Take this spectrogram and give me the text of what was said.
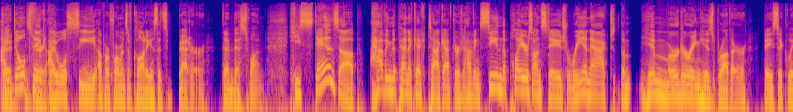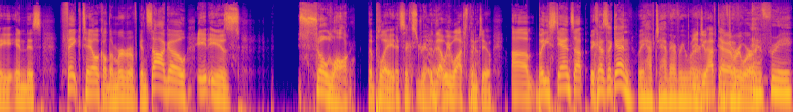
I, I don't It's think I will see a performance of Claudius that's better than this one. He stands up, having the panic attack after having seen the players on stage reenact the him murdering his brother, basically in this fake tale called the Murder of Gonzago. It is so long. The play It's extreme that we watched them do. Um, but he stands up. because again, we have to have every word. You do have to have every word. Every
